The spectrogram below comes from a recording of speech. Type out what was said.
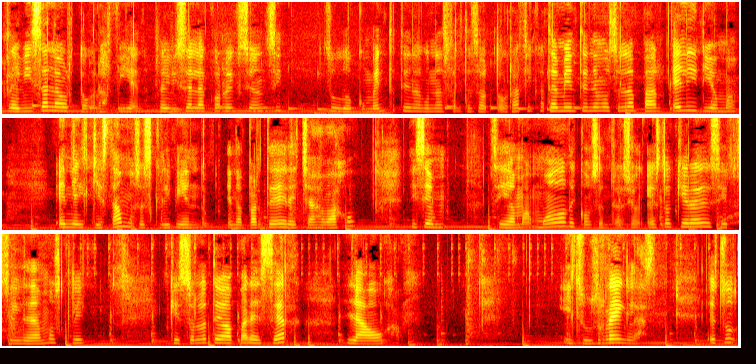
revisa la ortografía revisa la corrección si su documento tiene algunas faltas ortográficas también tenemos a la par el idioma en el que estamos escribiendo en la parte derecha abajo Dice, se llama modo de concentración. Esto quiere decir, si le damos clic, que solo te va a aparecer la hoja y sus reglas. Esto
